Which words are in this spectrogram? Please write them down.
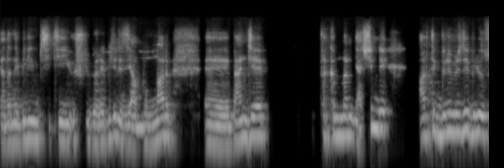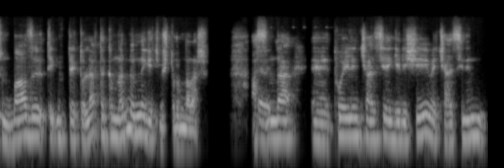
Ya da ne bileyim City'yi üçlü görebiliriz. Ya yani bunlar e, bence takımların... Yani şimdi artık günümüzde biliyorsun bazı teknik direktörler takımların önüne geçmiş durumdalar. Aslında evet. e, Tuchel'in Chelsea'ye gelişi ve Chelsea'nin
